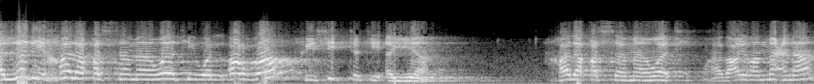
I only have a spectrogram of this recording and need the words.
الذي خلق السماوات والأرض في ستة أيام. خلق السماوات وهذا أيضا معنى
